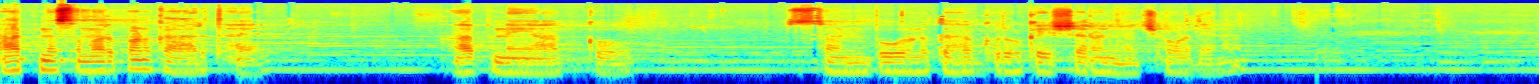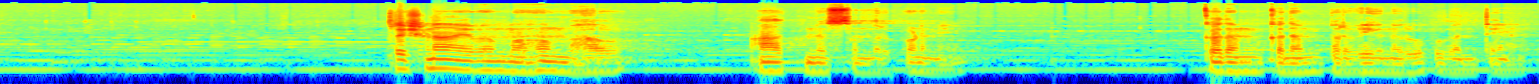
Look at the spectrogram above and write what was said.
आत्मसमर्पण का अर्थ है अपने आप को संपूर्णतः गुरु के शरण में छोड़ देना। तृष्णा एवं मोहम भाव आत्मसमर्पण में कदम कदम पर विघ्न रूप बनते हैं।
